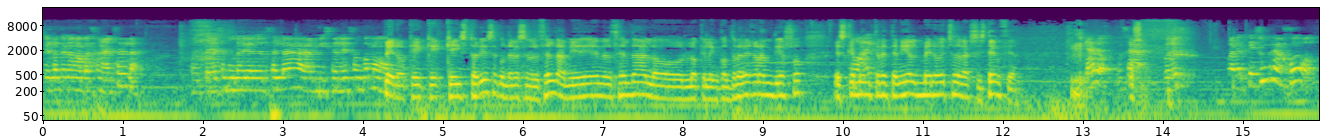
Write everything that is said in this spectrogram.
que es lo que no me ha pasado en el Zelda. Historia secundaria del Zelda, las misiones son como... Pero ¿qué, qué, qué historias secundarias en el Zelda? A mí en el Zelda lo, lo que le encontré de grandioso es que No me hay. entretenía el mero hecho de la existencia. Claro, o sea, pero es, para- que es un gran juego,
